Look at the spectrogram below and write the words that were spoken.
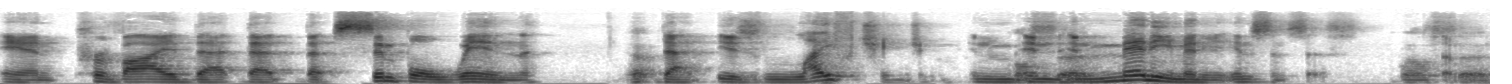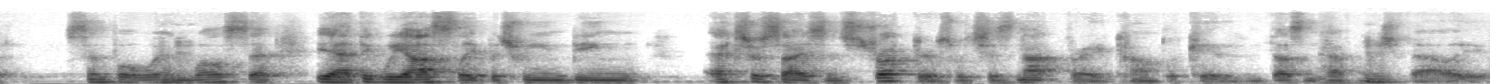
and provide that that that simple win Yep. that is life changing in, Well in, in many many instances Well So- said. Simple win. Mhm. Well said. Yeah, I think we oscillate between being exercise instructors, which is not very complicated and doesn't have Mm-hmm. much value,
